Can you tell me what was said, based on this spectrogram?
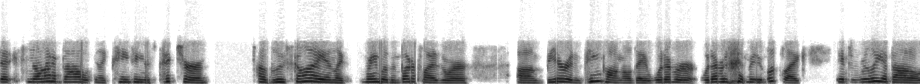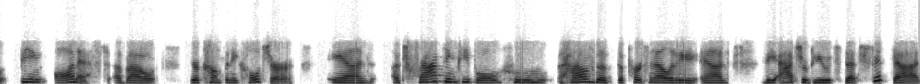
that it's not about like painting this picture of blue sky and like rainbows and butterflies or um, beer and ping pong all day, whatever whatever that may look like. It's really about being honest about your company culture and attracting people who have the, the personality and the attributes that fit that.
